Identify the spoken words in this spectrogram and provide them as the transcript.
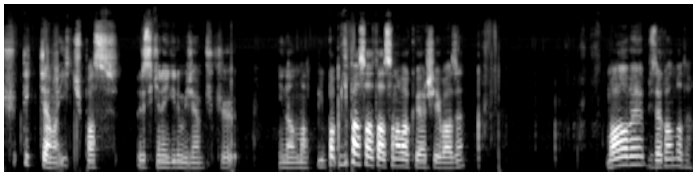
Şu dikeceğim ama hiç pas riskine girmeyeceğim çünkü inanılmaz. Bir, bir pas hatasına bakıyor her şey bazen. Be bize kalmadı.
